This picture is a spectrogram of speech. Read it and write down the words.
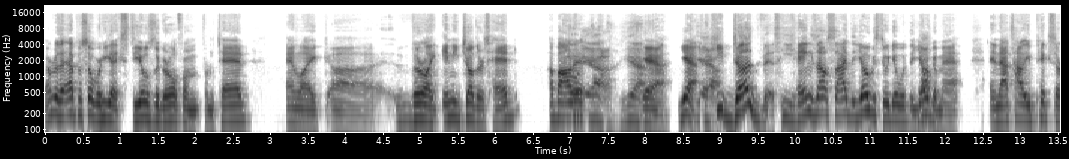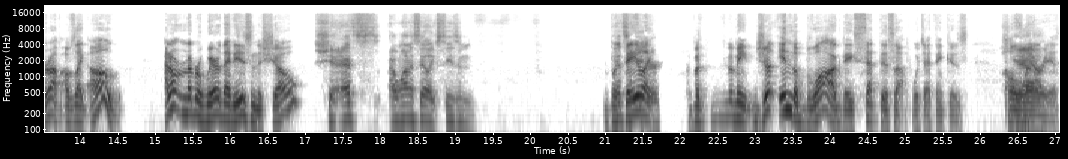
Remember the episode where he like steals the girl from from Ted and like uh they're like in each other's head about oh, it. Yeah, yeah, yeah, yeah, Yeah. He does this. He hangs outside the yoga studio with the Yep. yoga mat, and that's how he picks her up. I was like, oh, I don't remember where that is in the show, Shit, that's I want to say like season. but they like, but I mean, just in the blog they set this up, which I think is hilarious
